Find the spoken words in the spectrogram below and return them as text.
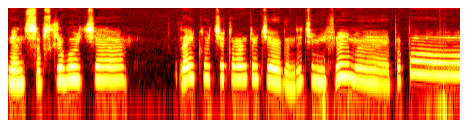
Więc subskrybujcie, lajkujcie, komentujcie, oglądajcie mi filmy. Pa, pa!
